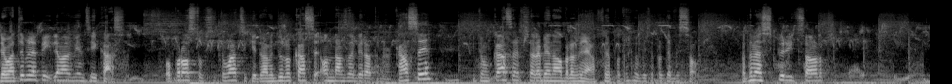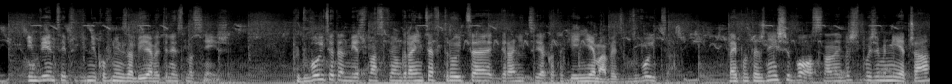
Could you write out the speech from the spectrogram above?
działa tym lepiej, ile mamy więcej kasy. Po prostu w sytuacji, kiedy mamy dużo kasy, on nam zabiera trochę kasy i tą kasę przerabia na obrażenia, które potrafią być naprawdę wysokie. Natomiast Spirit Sword, im więcej przeciwników nim zabijemy, tym jest mocniejszy. W dwójce ten miecz ma swoją granicę, w trójce granicy jako takiej nie ma, więc w dwójce. Najpotężniejszy boss na najwyższym poziomie miecza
